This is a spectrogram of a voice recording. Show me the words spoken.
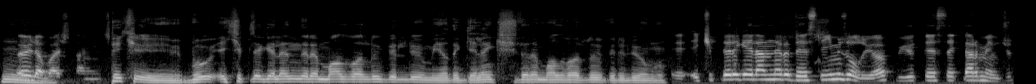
Hmm. Öyle başlangıç. Peki bu ekiple gelenlere mal varlığı veriliyor mu ya da gelen kişilere mal varlığı veriliyor mu? E, ekiplere gelenlere desteğimiz oluyor. Büyük destekler mevcut.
